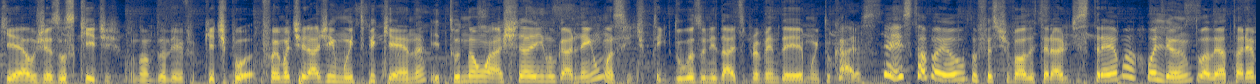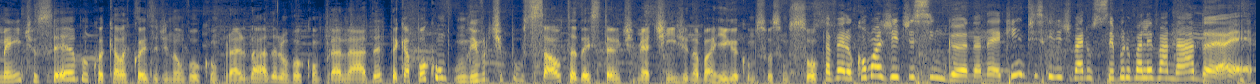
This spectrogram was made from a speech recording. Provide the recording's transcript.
Que é o Jesus Kid, o nome do livro. Que, tipo, foi uma tiragem muito pequena e tu não acha em lugar nenhum, assim. Tipo, tem duas unidades pra vender muito caras. E aí estava eu no Festival Literário de Extrema, olhando aleatoriamente o sebo, com aquela coisa de não vou comprar nada, não vou comprar nada. Daqui a pouco um, um livro, tipo, salta da estante, me atinge na barriga como se fosse um soco. Tá vendo? Como a gente se engana, né? Quem disse que a gente vai no sebo não vai levar nada? É,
